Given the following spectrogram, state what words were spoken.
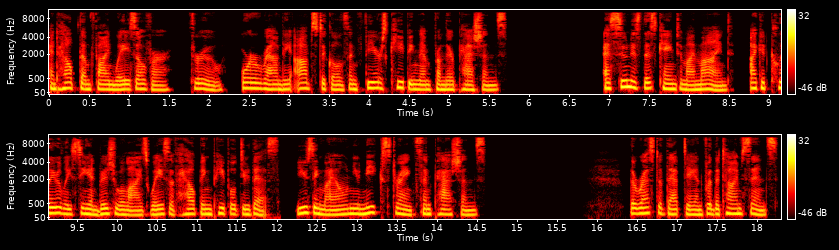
And help them find ways over, through, or around the obstacles and fears keeping them from their passions. As soon as this came to my mind, I could clearly see and visualize ways of helping people do this, using my own unique strengths and passions. The rest of that day and for the time since,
